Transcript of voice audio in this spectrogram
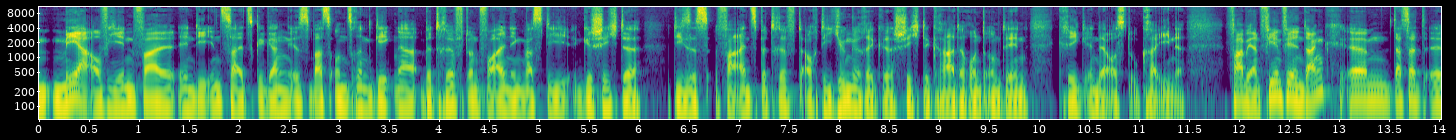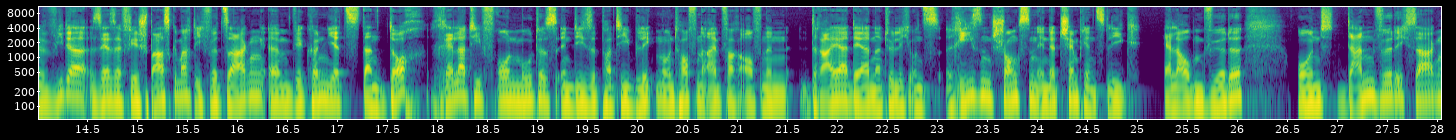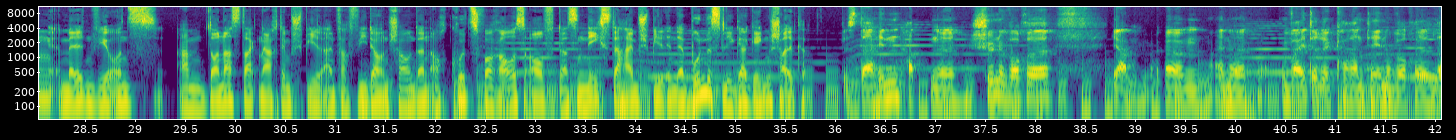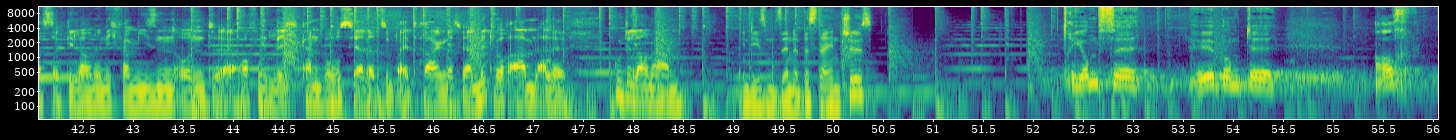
mehr auf jeden Fall in die Insights gegangen ist, was unseren Gegner betrifft und vor allen Dingen, was die Geschichte dieses Vereins betrifft, auch die jüngere Geschichte gerade rund um den Krieg in der Ostukraine. Fabian, vielen, vielen Dank. Ähm, das hat äh, wieder sehr, sehr viel Spaß gemacht. Ich würde sagen, ähm, wir können jetzt dann doch relativ frohen Mutes in diese Partie blicken und hoffen einfach auf einen Dreier, der natürlich uns Riesenchancen in der Champions League erlauben würde. Und dann würde ich sagen, melden wir uns am Donnerstag nach dem Spiel einfach wieder und schauen dann auch kurz voraus auf das nächste Heimspiel in der Bundesliga gegen Schalke. Bis dahin, habt eine schöne Woche. Ja, ähm, eine weitere Quarantänewoche. Lasst euch die Laune nicht vermiesen und äh, hoffentlich kann Borussia dazu beitragen, dass wir am Mittwochabend alle gute Laune haben. In diesem Sinne, bis dahin, tschüss. Triumphe, Höhepunkte, auch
